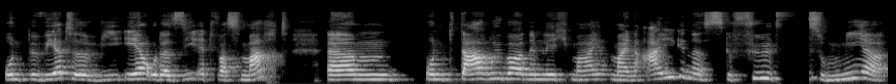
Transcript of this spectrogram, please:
und bewerte, wie er oder sie etwas macht ähm, und darüber nämlich mein, mein eigenes Gefühl zu mir,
